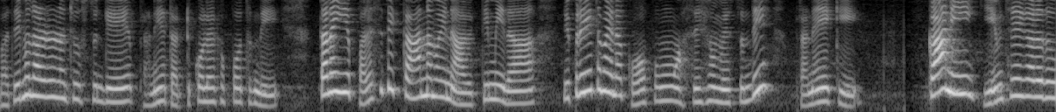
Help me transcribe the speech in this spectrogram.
బతిమలాడడం చూస్తుంటే ప్రణయ తట్టుకోలేకపోతుంది. తన ఈ పరిస్థితికి కారణమైన ఆ వ్యక్తి మీద విపరీతమైన కోపం అసహ్యం వేస్తుంది ప్రణయకి. కానీ ఏం చేయగలదు?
